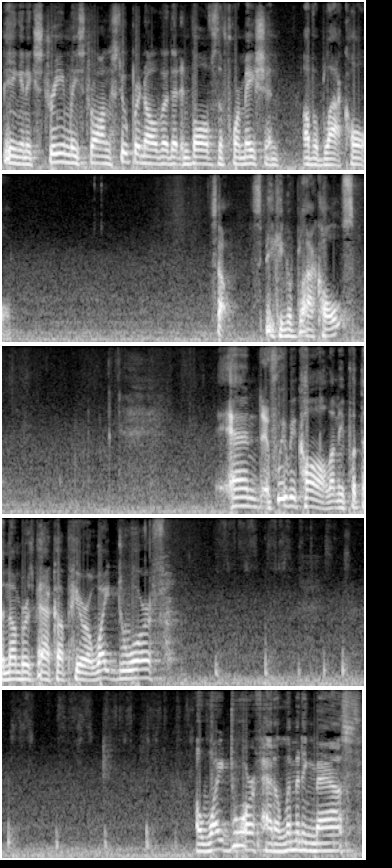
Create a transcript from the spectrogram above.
being an extremely strong supernova that involves the formation of a black hole. So, speaking of black holes, and if we recall, let me put the numbers back up here. A white dwarf a white dwarf had a limiting mass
